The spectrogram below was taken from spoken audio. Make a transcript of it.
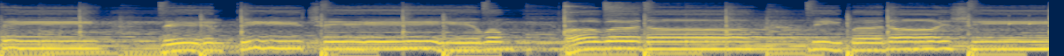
ചെയ്തേൽപ്പിച്ചേവം ഭവനാ ദീപനായി ശീമോനെ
